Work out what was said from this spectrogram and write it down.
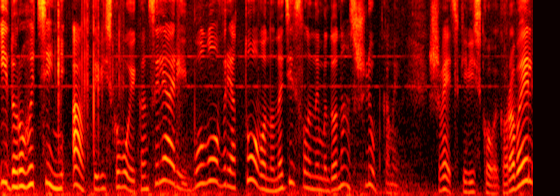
і дорогоцінні акти військової канцелярії було врятовано надісланими до нас шлюбками. Шведський військовий корабель,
